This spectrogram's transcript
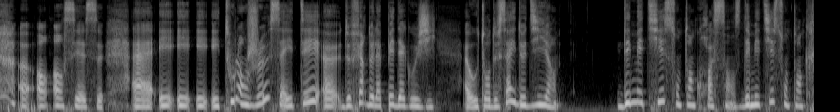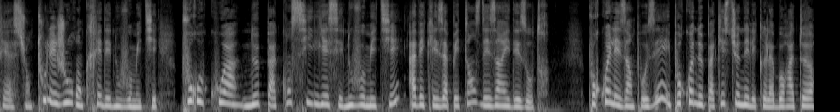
en, CSE. Et, et, tout l'enjeu, ça a été de faire de la pédagogie autour de ça et de dire des métiers sont en croissance, des métiers sont en création. Tous les jours, on crée des nouveaux métiers. Pourquoi ne pas concilier ces nouveaux métiers avec les appétences des uns et des autres? Pourquoi les imposer et pourquoi ne pas questionner les collaborateurs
